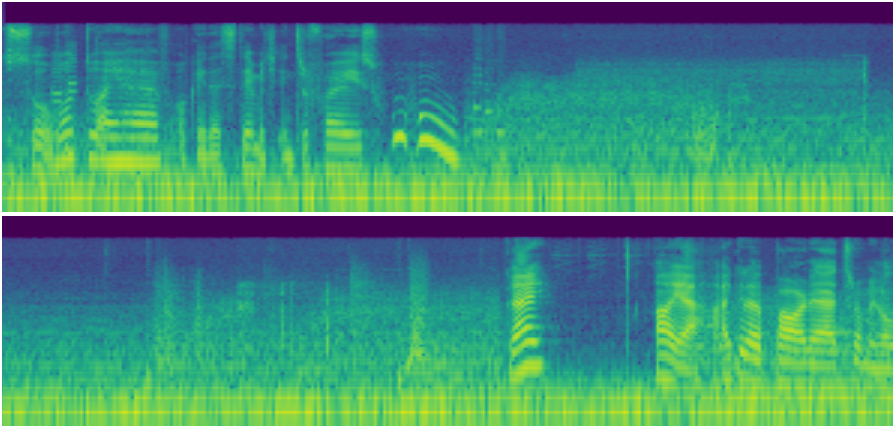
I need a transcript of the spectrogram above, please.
So what do I have? Okay, that's damage interface. Woohoo! Okay. Oh yeah, I gotta power that terminal.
